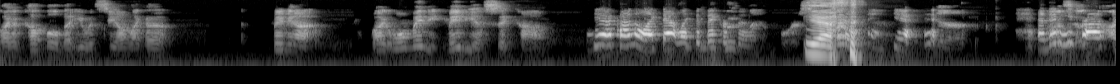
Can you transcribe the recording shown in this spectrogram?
like a couple that you would see on like a maybe not like well maybe maybe a sitcom. Yeah, kind of like that, like the Equivalent, Bickersons. Yeah. yeah. Yeah. And then he tries to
